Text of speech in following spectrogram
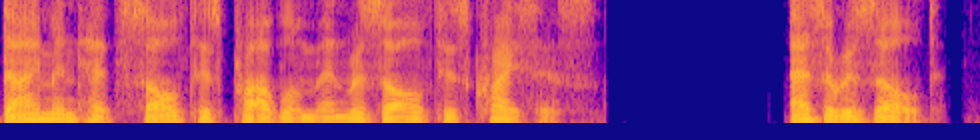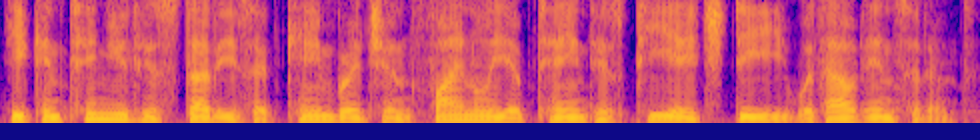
Diamond had solved his problem and resolved his crisis. As a result, he continued his studies at Cambridge and finally obtained his PhD without incident.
